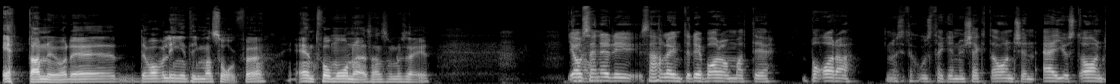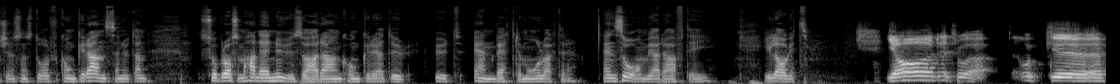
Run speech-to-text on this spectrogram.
ettan nu och det, det var väl ingenting man såg för en, två månader sedan som du säger. Ja, och sen, är det, sen handlar inte det bara om att det bara, inom citationstecken, ursäkta Arntzen, är just Arntzen som står för konkurrensen, utan så bra som han är nu så hade han konkurrerat ur, ut en bättre målvaktare än så om vi hade haft det i, i laget. Ja, det tror jag. Och eh,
